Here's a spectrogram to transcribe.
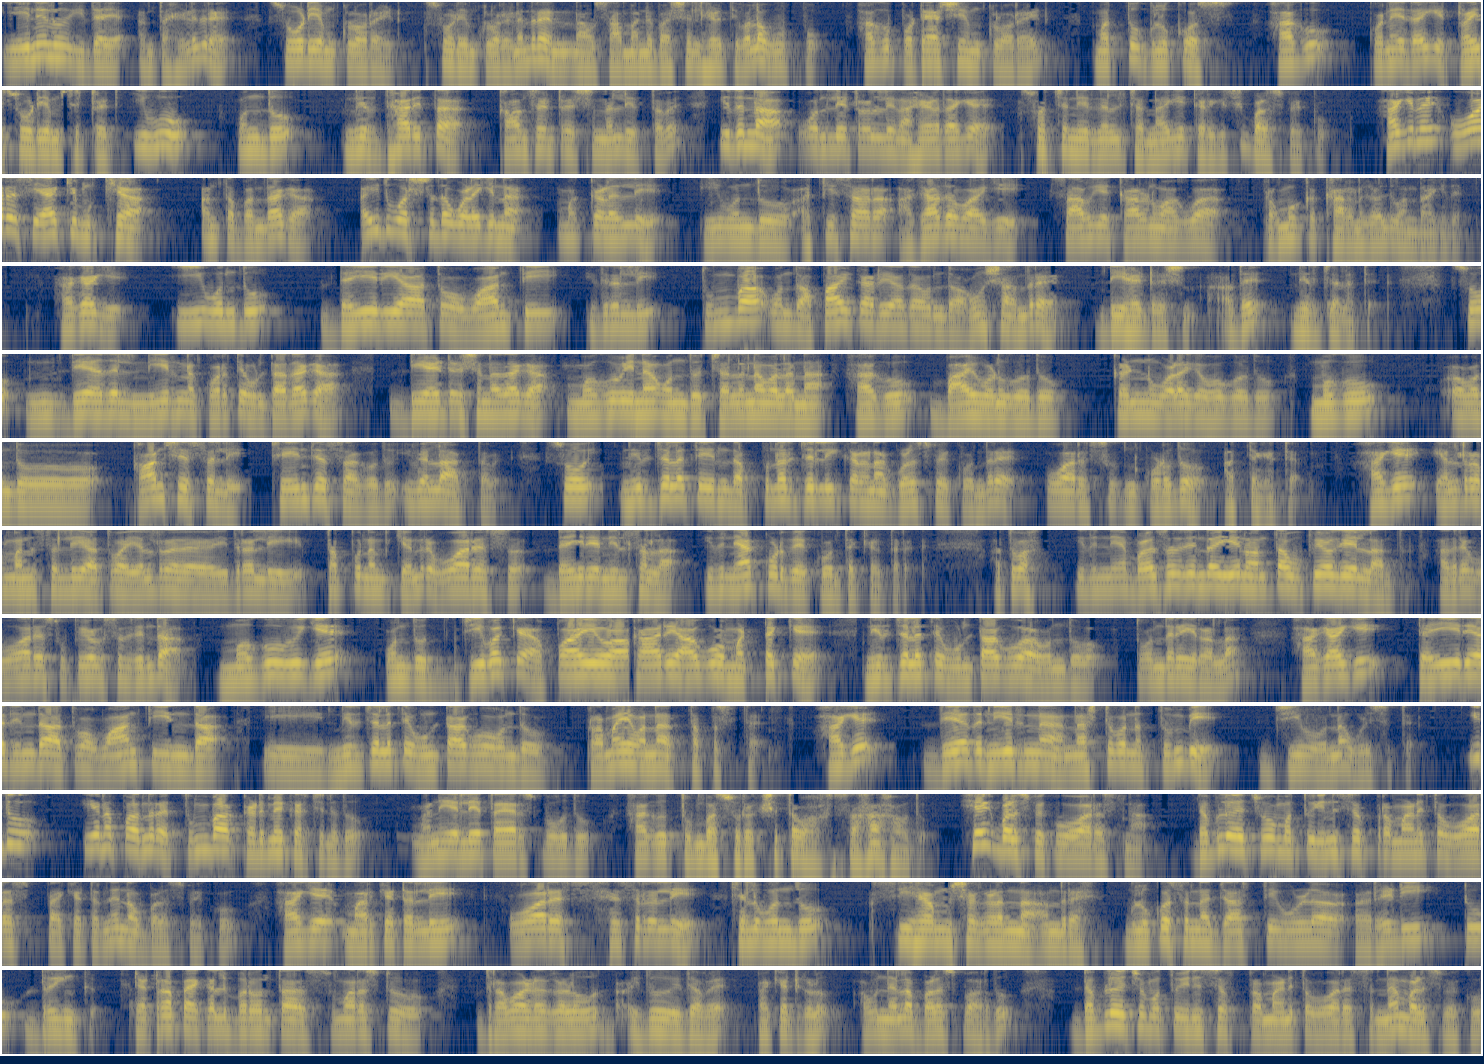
ಏನೇನು ಇದೆ ಅಂತ ಹೇಳಿದರೆ ಸೋಡಿಯಂ ಕ್ಲೋರೈಡ್. ಸೋಡಿಯಂ ಕ್ಲೋರೈಡ್ ಅಂದರೆ ನಾವು ಸಾಮಾನ್ಯ ಭಾಷೆಯಲ್ಲಿ ಹೇಳ್ತೀವಲ್ಲ ಉಪ್ಪು ಹಾಗೂ ಪೊಟ್ಯಾಷಿಯಂ ಕ್ಲೋರೈಡ್ ಮತ್ತು ಗ್ಲುಕೋಸ್ ಹಾಗೂ ಕೊನೆಯದಾಗಿ ಟ್ರೈಸೋಡಿಯಂ ಸಿಟ್ರೇಟ್. ಇವು ಒಂದು ನಿರ್ಧಾರಿತ ಕಾನ್ಸಂಟ್ರೇಷನ್ನಲ್ಲಿ ಇರ್ತವೆ. ಇದನ್ನು ಒಂದು ಲೀಟ್ರಲ್ಲಿ ನಾನು ಹೇಳಿದಾಗೆ ಸ್ವಚ್ಛ ನೀರಿನಲ್ಲಿ ಚೆನ್ನಾಗಿ ಕರಗಿಸಿ ಬಳಸಬೇಕು. ಹಾಗೆಯೇ ಓ ಆರ್ ಎಸ್ ಯಾಕೆ ಮುಖ್ಯ ಅಂತ ಬಂದಾಗ ಐದು ವರ್ಷದ ಒಳಗಿನ ಮಕ್ಕಳಲ್ಲಿ ಈ ಒಂದು ಅತಿಸಾರ ಅಗಾಧವಾಗಿ ಸಾವಿಗೆ ಕಾರಣವಾಗುವ ಪ್ರಮುಖ ಕಾರಣಗಳಲ್ಲಿ ಒಂದಾಗಿದೆ. ಹಾಗಾಗಿ ಈ ಒಂದು ಡೈರಿಯಾ ಅಥವಾ ವಾಂತಿ ಇದರಲ್ಲಿ ತುಂಬ ಒಂದು ಅಪಾಯಕಾರಿಯಾದ ಒಂದು ಅಂಶ ಅಂದರೆ ಡಿಹೈಡ್ರೇಷನ್, ಅದೇ ನಿರ್ಜಲತೆ. ಸೊ ದೇಹದಲ್ಲಿ ನೀರಿನ ಕೊರತೆ ಉಂಟಾದಾಗ ಡಿಹೈಡ್ರೇಷನ್ ಆದಾಗ ಮಗುವಿನ ಒಂದು ಚಲನವಲನ ಹಾಗೂ ಬಾಯಿ ಒಣಗೋದು, ಕಣ್ಣು ಒಳಗೆ ಹೋಗೋದು, ಮಗು ಒಂದು ಕಾನ್ಷಿಯಸ್ಸಲ್ಲಿ ಚೇಂಜಸ್ ಆಗೋದು ಇವೆಲ್ಲ ಆಗ್ತವೆ. ಸೊ ನಿರ್ಜಲತೆಯಿಂದ ಪುನರ್ಜಲೀಕರಣಗೊಳಿಸಬೇಕು ಅಂದರೆ ಓ ಆರ್ ಎಸ್ ಕೊಡೋದು ಅತ್ಯಗತ್ಯ. ಹಾಗೆ ಎಲ್ಲರ ಮನಸ್ಸಲ್ಲಿ ಅಥವಾ ಎಲ್ಲರ ಇದರಲ್ಲಿ ತಪ್ಪು ನಂಬಿಕೆ ಅಂದರೆ ಓ ಆರ್ ಎಸ್ ಡೈರಿಯ ನಿಲ್ಲಿಸಲ್ಲ ಇದನ್ನ ಯಾಕೆ ಕೊಡಬೇಕು ಅಂತ ಕೇಳ್ತಾರೆ. ಅಥವಾ ಇದನ್ನೇ ಬಳಸೋದ್ರಿಂದ ಏನು ಅಂತ ಉಪಯೋಗ ಇಲ್ಲ ಅಂತ. ಆದರೆ ಓ ಆರ್ ಎಸ್ ಉಪಯೋಗಿಸೋದ್ರಿಂದ ಮಗುವಿಗೆ ಒಂದು ಜೀವಕ್ಕೆ ಅಪಾಯಕಾರಿ ಆಗುವ ಮಟ್ಟಕ್ಕೆ ನಿರ್ಜಲತೆ ಉಂಟಾಗುವ ಒಂದು ತೊಂದರೆ ಇರಲ್ಲ. ಹಾಗಾಗಿ ಧೈರ್ಯದಿಂದ ಅಥವಾ ವಾಂತಿಯಿಂದ ಈ ನಿರ್ಜಲತೆ ಉಂಟಾಗುವ ಒಂದು ಪ್ರಮೇಯವನ್ನು ತಪ್ಪಿಸುತ್ತೆ. ಹಾಗೆ ದೇಹದ ನೀರಿನ ನಷ್ಟವನ್ನು ತುಂಬಿ ಜೀವವನ್ನು ಉಳಿಸುತ್ತೆ. ಇದು ಏನಪ್ಪ ಅಂದರೆ ತುಂಬ ಕಡಿಮೆ ಖರ್ಚಿನದು. ಮನೆಯಲ್ಲೇ ತಯಾರಿಸಬಹುದು ಹಾಗೂ ತುಂಬ ಸುರಕ್ಷಿತ ಸಹ ಹೌದು. ಹೇಗೆ ಬಳಸಬೇಕು ಓ ಆರ್ ಎಸ್ನ? ಡಬ್ಲ್ಯೂ ಎಚ್ ಒ ಮತ್ತು ಯುನಿಸೆಫ್ ಪ್ರಮಾಣಿತ ಓ ಆರ್ ಎಸ್ ಪ್ಯಾಕೆಟನ್ನೇ ನಾವು ಬಳಸಬೇಕು. ಹಾಗೆ ಮಾರ್ಕೆಟಲ್ಲಿ ಓ ಆರ್ ಎಸ್ ಹೆಸರಲ್ಲಿ ಕೆಲವೊಂದು ಸಿಹಿ ಅಂಶಗಳನ್ನು, ಅಂದರೆ ಗ್ಲುಕೋಸನ್ನು ಜಾಸ್ತಿ ಉಳ್ಳ ರೆಡಿ ಟು ಡ್ರಿಂಕ್ ಟೆಟ್ರಾ ಪ್ಯಾಕಲ್ಲಿ ಬರುವಂಥ ಸುಮಾರಷ್ಟು ದ್ರವಣಗಳು ಇದು ಇದ್ದಾವೆ ಪ್ಯಾಕೆಟ್ಗಳು, ಅವನ್ನೆಲ್ಲ ಬಳಸಬಾರ್ದು. ಡಬ್ಲ್ಯೂ ಎಚ್ ಮತ್ತು ಯುನಿಸೆಫ್ ಪ್ರಮಾಣಿತ ಓ ಆರ್ ಎಸ್ ಅನ್ನು ಬಳಸಬೇಕು.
